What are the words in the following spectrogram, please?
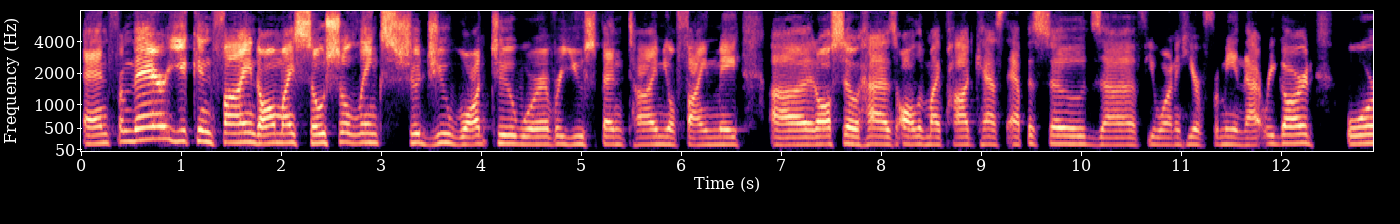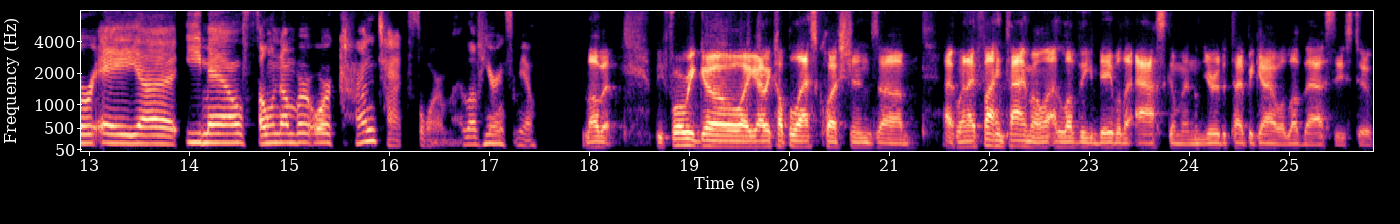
And from there, you can find all my social links should you want to. Wherever you spend time, you'll find me. Uh, it also has all of my podcast episodes uh, if you want to hear from me in that regard, or a uh, email, phone number, or contact form. I love hearing from you. Love it. Before we go, I got a couple last questions. Um, I, when I find time, I, I, love to be able to ask them, and you're the type of guy I would love to ask these too.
